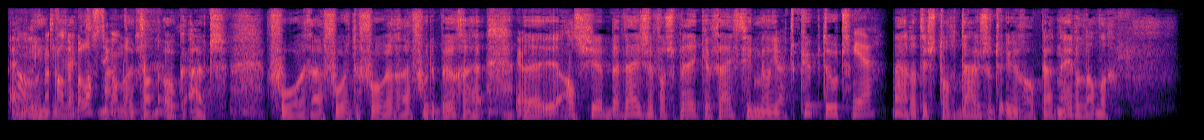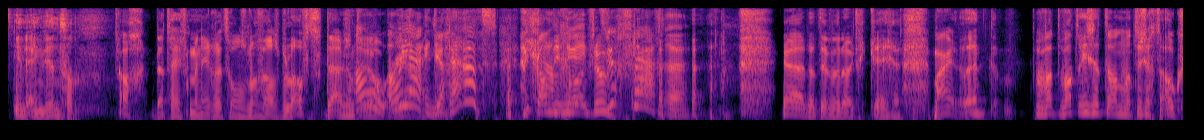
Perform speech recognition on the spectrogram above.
En oh, indirect maakt het dan ook uit voor, voor, de, voor, voor de burger. Ja. als je bij wijze van spreken 15 miljard kuub doet, ja. nou, dat is toch 1000 euro per Nederlander in één winter. Ach, dat heeft meneer Rutte ons nog wel eens beloofd. Duizend oh, euro per Oh ja, jaar. inderdaad. Ja. Die kan die gewoon even doen. terugvragen. ja, dat hebben we nooit gekregen. Maar wat, wat is het dan? Want u zegt ook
